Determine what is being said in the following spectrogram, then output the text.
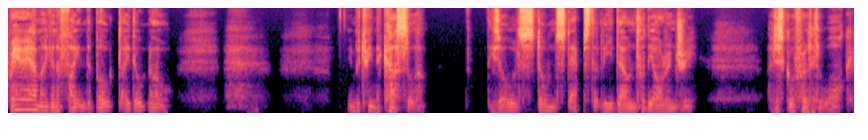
Where am I going to find the boat? I don't know. In between the castle, these old stone steps that lead down to the orangery. I'll just go for a little walk.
